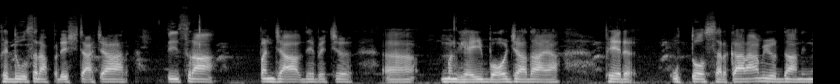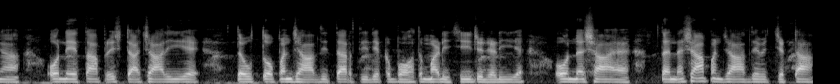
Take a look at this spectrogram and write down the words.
ਫਿਰ ਦੂਸਰਾ ਭ੍ਰਿਸ਼ਟਾਚਾਰ, ਤੀਸਰਾ ਪੰਜਾਬ ਦੇ ਵਿੱਚ ਮਹਿੰਗਾਈ ਬਹੁਤ ਜ਼ਿਆਦਾ ਆ, ਫਿਰ ਉੱਤੋਂ ਸਰਕਾਰਾਂ ਵੀ ਉੱਦਾਂ ਦੀਆਂ, ਉਹ ਨੇਤਾ ਭ੍ਰਿਸ਼ਟਾਚਾਰੀ ਹੈ ਤੇ ਉੱਤੋਂ ਪੰਜਾਬ ਦੀ ਧਰਤੀ ਦੀ ਇੱਕ ਬਹੁਤ ਮਾੜੀ ਚੀਜ਼ ਜਿਹੜੀ ਹੈ, ਉਹ ਨਸ਼ਾ ਹੈ। ਤਾਂ ਨਸ਼ਾ ਪੰਜਾਬ ਦੇ ਵਿੱਚ ਚਿੱਟਾ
